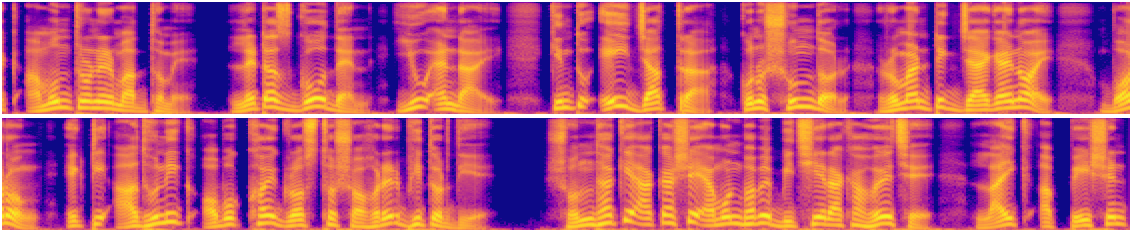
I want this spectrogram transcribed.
এক আমন্ত্রণের মাধ্যমে। Let's go then, you and I. কিন্তু এই যাত্রা কোনো সুন্দর, রোমান্টিক জায়গায় নয়, বরং একটি আধুনিক অবক্ষয়গ্রস্ত শহরের ভিতর দিয়ে। সন্ধ্যাকে আকাশে এমনভাবে বিছিয়ে রাখা হয়েছে লাইক আ পেশেন্ট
